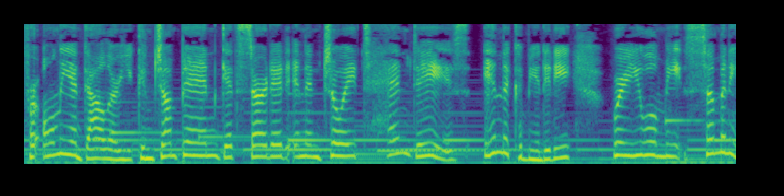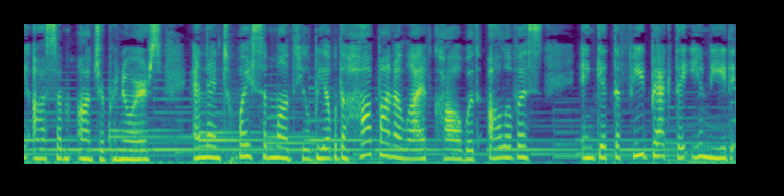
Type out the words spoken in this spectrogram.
For only a dollar, you can jump in, get started, and enjoy 10 days in the community where you will meet so many awesome entrepreneurs. And then twice a month, you'll be able to hop on a live call with all of us and get the feedback that you need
